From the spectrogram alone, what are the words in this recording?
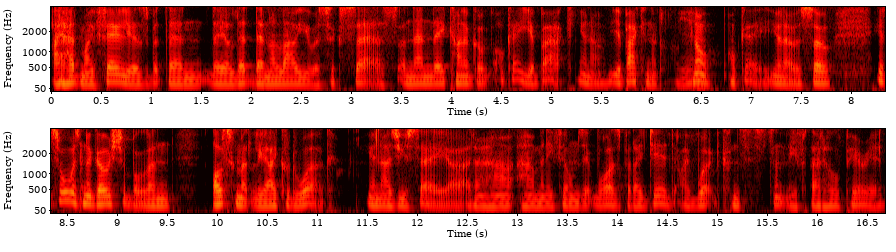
I had my failures, but then they then allow you a success, and then they kind of go, okay, you're back. You know, you're back in the club. Yeah. No, okay, you know. So it's always negotiable, and ultimately, I could work. Know, as you say, uh, I don't know how, how many films it was, but I did. I worked consistently for that whole period.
